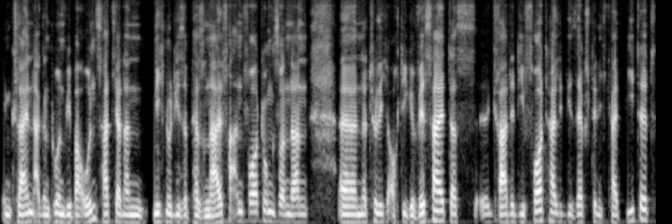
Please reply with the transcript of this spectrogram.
in kleinen Agenturen wie bei uns hat ja dann nicht nur diese Personalverantwortung, sondern äh, natürlich auch die Gewissheit, dass äh, gerade die Vorteile, die Selbstständigkeit bietet,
